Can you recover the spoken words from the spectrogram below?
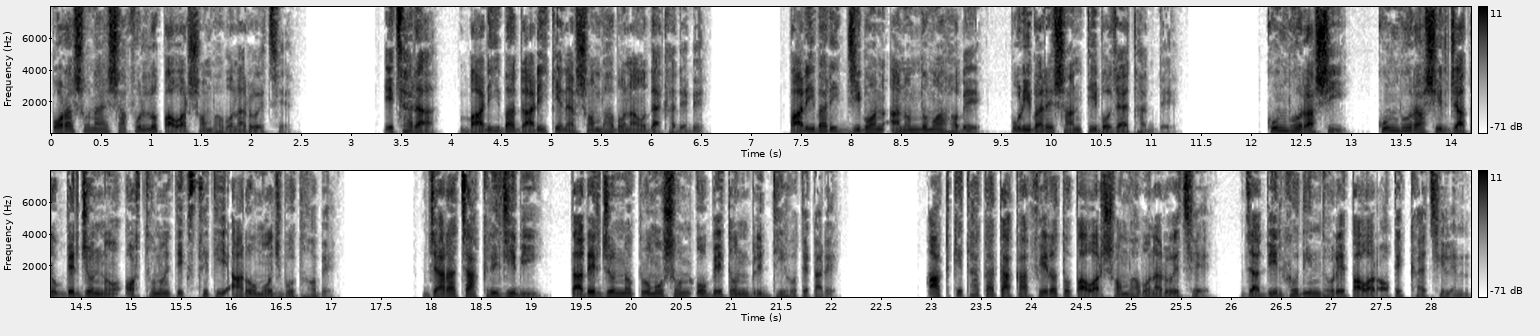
পড়াশোনায় সাফল্য পাওয়ার সম্ভাবনা রয়েছে। এছাড়া বাড়ি বা গাড়ি কেনার সম্ভাবনাও দেখা দেবে। পারিবারিক জীবন আনন্দময় হবে, পরিবারে শান্তি বজায় থাকবে। কুম্ভ রাশি, কুম্ভ রাশির জাতকদের জন্য অর্থনৈতিক স্থিতি আরও মজবুত হবে। যারা চাকরিজীবী, তাদের জন্য প্রমোশন ও বেতন বৃদ্ধি হতে পারে। আটকে থাকা টাকা ফেরত পাওয়ার সম্ভাবনা রয়েছে, যা দীর্ঘদিন ধরে পাওয়ার অপেক্ষায় ছিলেন।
